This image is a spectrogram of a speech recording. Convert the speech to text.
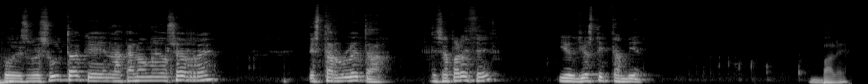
Pues resulta que en la Canon EOS R, esta ruleta desaparece y el joystick también. Vale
